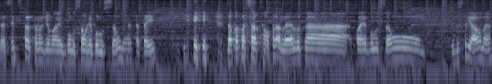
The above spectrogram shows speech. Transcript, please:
é, sempre se tratando de uma evolução, revolução, né? Até aí. E dá para traçar até um paralelo com a, com a revolução industrial, né?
